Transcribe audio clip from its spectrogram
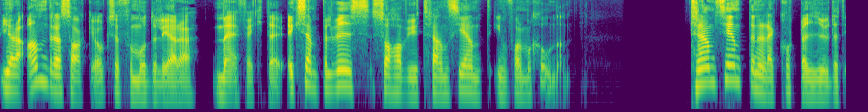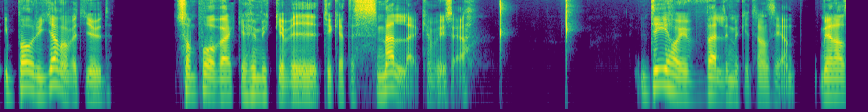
göra andra saker också för att modulera med effekter. Exempelvis så har vi ju transientinformationen. Transienten är det korta ljudet i början av ett ljud som påverkar hur mycket vi tycker att det smäller kan vi ju säga. Det har ju väldigt mycket transient medan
